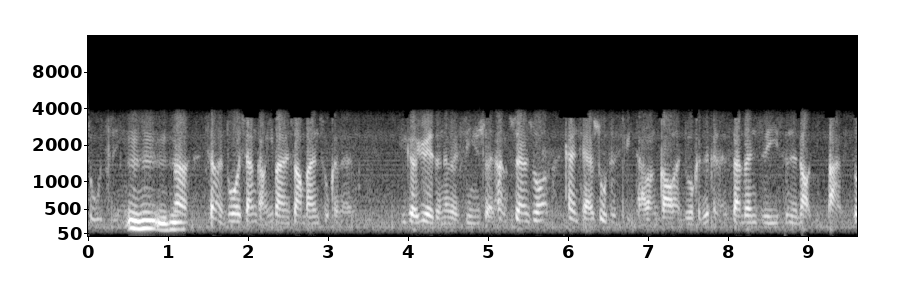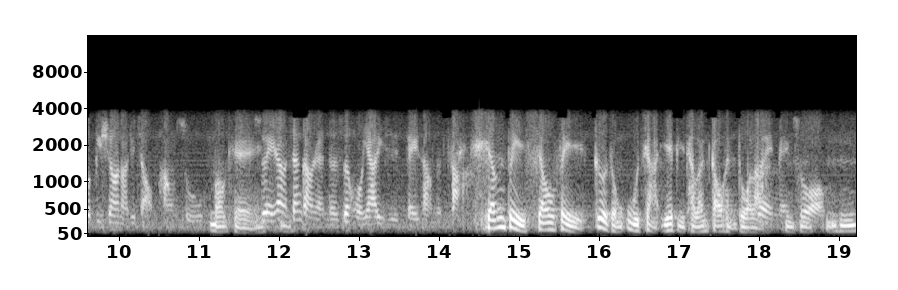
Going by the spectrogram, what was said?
租金，嗯哼嗯哼，那像很多香港一般的上班族可能。一个月的那个薪水，他虽然说看起来数字是比台湾高很多，可是可能三分之一甚至到一半都必须要拿去缴房租。OK。所以让香港人的生活压力是非常的大。相对消费各种物价也比台湾高很多啦。对，没错。嗯哼。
